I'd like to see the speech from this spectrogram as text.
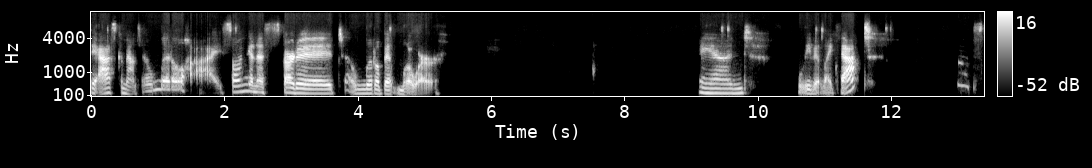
the ask amounts are a little high. So I'm gonna start it a little bit lower. And leave it like that. let's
